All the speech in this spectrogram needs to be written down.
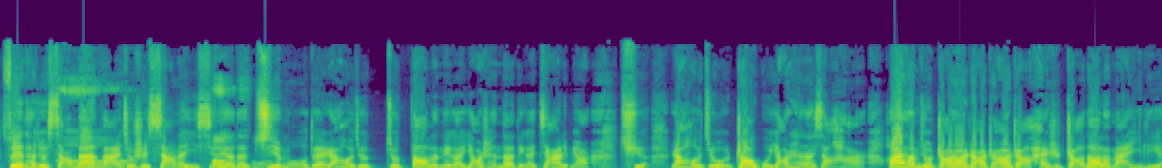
所以他就想办法，就是想了一系列的计谋，对，然后就就到了那个姚晨的那个家里面去，然后就照顾姚晨的小孩后来他们就找找找找找找，还是找到了马伊琍。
